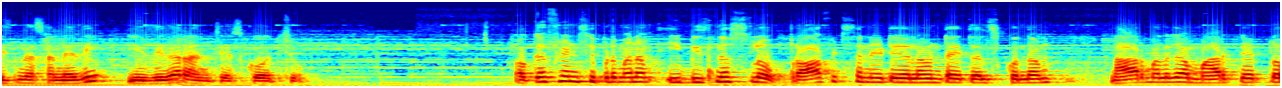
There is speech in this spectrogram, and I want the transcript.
బిజినెస్ అనేది ఈజీగా రన్ చేసుకోవచ్చు. ఓకే ఫ్రెండ్స్ ఇప్పుడు మనం ఈ బిజినెస్లో ప్రాఫిట్స్ అనేటివి ఎలా ఉంటాయో తెలుసుకుందాం. నార్మల్గా మార్కెట్లో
